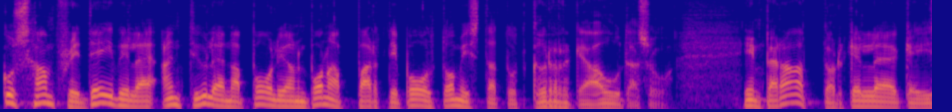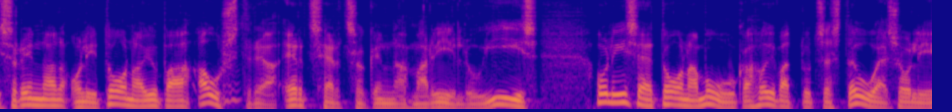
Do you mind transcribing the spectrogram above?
kus Humphrey Davy'le anti üle Napoleon Bonaparte'i poolt omistatud kõrge autasu. Imperaator, kelle keisrinna oli toona juba Austria ertshertsoginna Marie-Louise, oli ise toona muuga hõivatud, sest õues oli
